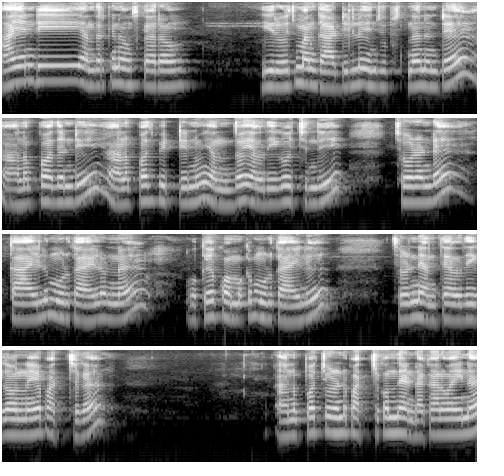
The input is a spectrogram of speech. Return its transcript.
హాయ్ అండి అందరికీ నమస్కారం. ఈరోజు మన గార్డెన్లో ఏం చూపిస్తున్నానంటే ఆనపాదు అండి ఆనపాదు పెట్టాను ఎంతో హెల్దీగా వచ్చింది. చూడండి కాయలు మూడు కాయలు ఉన్నాయి. ఒకే కొమ్మకి మూడు కాయలు. చూడండి ఎంత హెల్దీగా ఉన్నాయో పచ్చగా. ఆనపాదు చూడండి పచ్చగా ఉంది. ఎండాకాలం అయినా.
